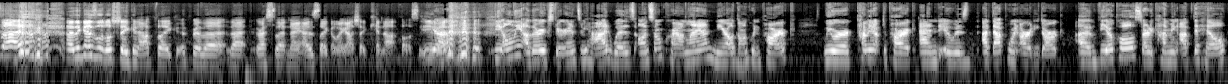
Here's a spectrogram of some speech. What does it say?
that i think i was a little shaken up like for the that rest of that night i was like oh my gosh i cannot fall asleep Yeah. again. The only other experience we had was on some crown land near mm-hmm. Algonquin Park. We were coming up to park, and it was at that point already dark. A vehicle started coming up the hill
